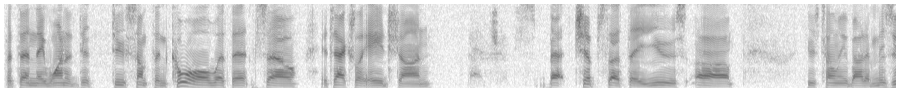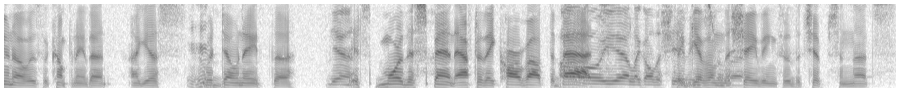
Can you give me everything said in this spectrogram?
but then they wanted to do something cool with it, so it's actually aged on Bad chips. bat chips that they use. Uh, he was telling me about it. Mizuno is the company that I guess Mhm. would donate the Yeah. it's more the spent after they carve out the bats. Oh yeah, like all the shavings. They give them the that. shavings or the chips, and that's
